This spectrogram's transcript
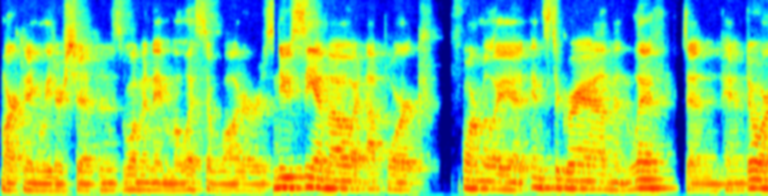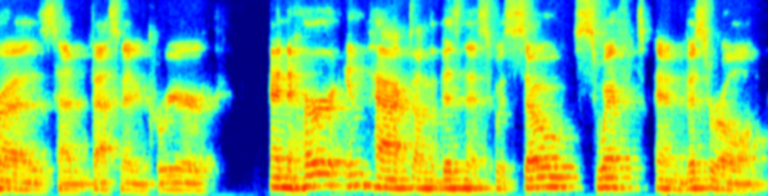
marketing leadership. And this woman named Melissa Waters, new CMO at Upwork formerly at Instagram and Lyft and Pandora, has had a fascinating career. And her impact on the business was so swift and visceral.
